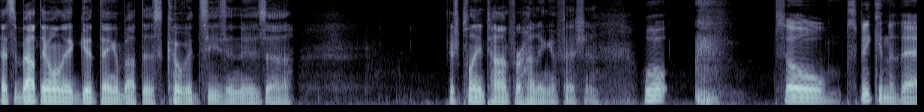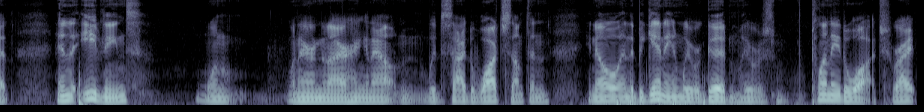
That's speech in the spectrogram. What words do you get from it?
That's about the only good thing about this COVID season is uh, there's plenty of time for hunting and fishing. Well, so speaking of that, in the evenings, when when Aaron and I are hanging out and we decide to watch something, you know, in the beginning we were good. And there was plenty to watch, right?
